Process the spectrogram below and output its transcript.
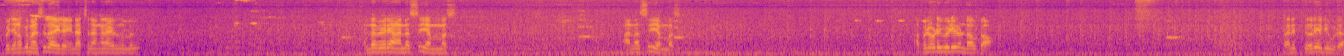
ഇപ്പൊ ജനങ്ങൾക്ക് മനസ്സിലായില്ലേ? എന്റെ അച്ഛൻ അങ്ങനെ ആയിരുന്നുള്ളത് എന്റെ പേര് Anas M S. Anas M S. Upload video ഉണ്ടാവും കേട്ടോ തന്നെ ചെറിയ എഴുതി വിടുക.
